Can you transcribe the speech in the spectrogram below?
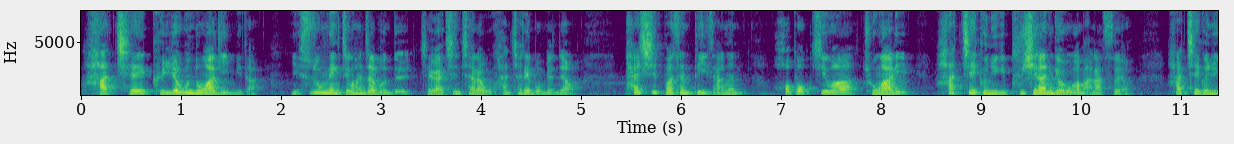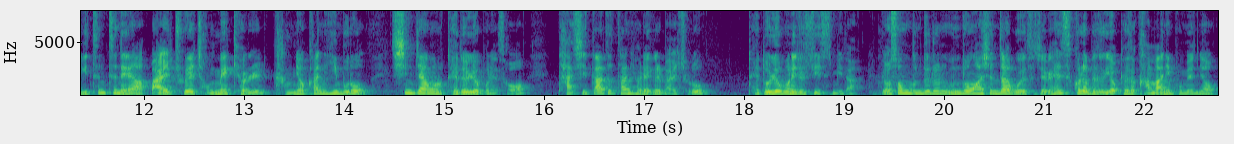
하체 근력 운동하기입니다. 이 수족냉증 환자분들 제가 진찰하고 관찰해 보면요. 80% 이상은 허벅지와 종아리, 하체 근육이 부실한 경우가 많았어요. 하체 근육이 튼튼해야 말초의 정맥혈을 강력한 힘으로 심장으로 되돌려 보내서 다시 따뜻한 혈액을 말초로 되돌려 보내줄 수 있습니다. 여성분들은 운동하신다고 해서 제가 헬스클럽에서 옆에서 가만히 보면요.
